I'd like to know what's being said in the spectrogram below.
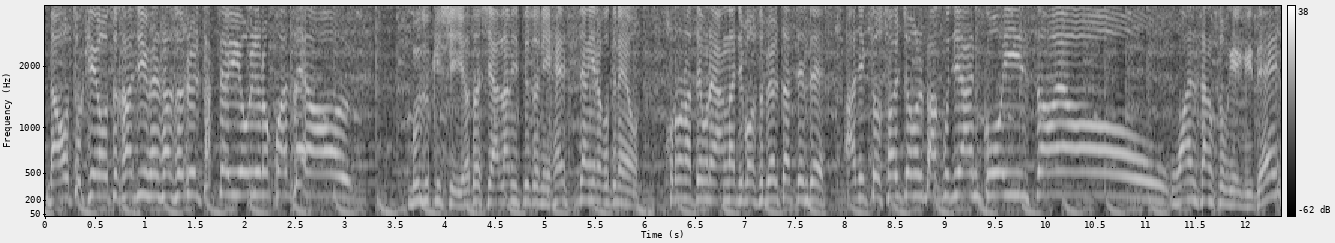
나 어떻게 어떡하지? 회사 서류를 탁자 위에 올려놓고 왔어요. 문숙희 씨 8시 알람이 뜨더니 헬스장이라고 뜨네요. 코로나 때문에 안 간지 벌써 몇 달째인데 아직도 설정을 바꾸지 않고 있어요. 환상 속의 그대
